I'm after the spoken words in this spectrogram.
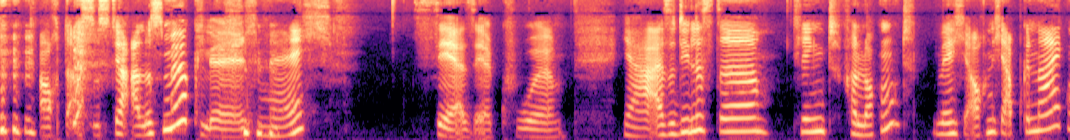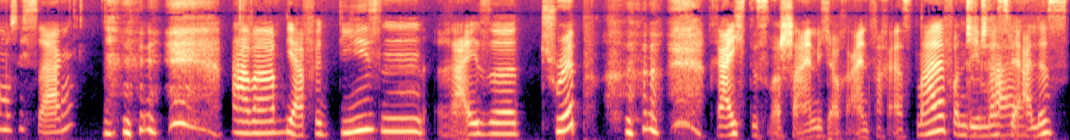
auch das ist ja alles möglich, nicht? Sehr, sehr cool. Ja, also die Liste klingt verlockend. Wäre ich auch nicht abgeneigt, muss ich sagen. Aber ja, für diesen Reise Trip reicht es wahrscheinlich auch einfach erstmal von dem, Total. was wir alles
